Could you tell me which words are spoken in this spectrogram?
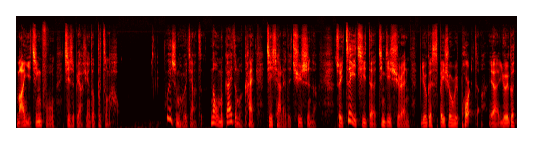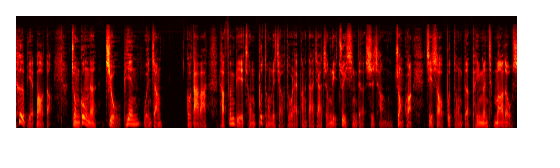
蚂蚁金服，其实表现都不怎么好。为什么会这样子？那我们该怎么看接下来的趋势呢？所以这一期的《经济学人》有个 special report 啊，有一个特别报道，总共呢九篇文章。大吧？它分别从不同的角度来帮大家整理最新的市场状况，介绍不同的 payment models，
